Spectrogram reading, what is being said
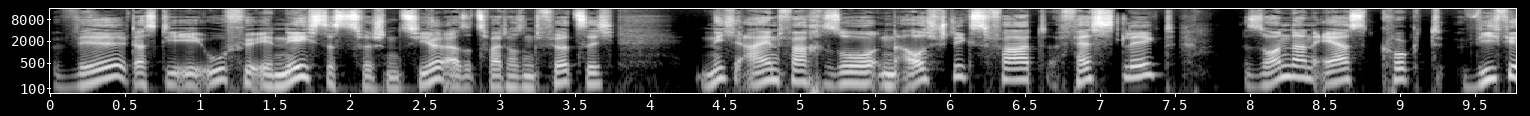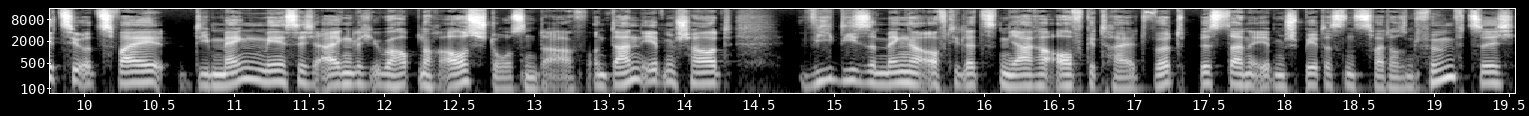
will, dass die EU für ihr nächstes Zwischenziel, also 2040, nicht einfach so einen Ausstiegspfad festlegt, sondern erst guckt, wie viel CO2 die mengenmäßig eigentlich überhaupt noch ausstoßen darf. Und dann eben schaut, wie diese Menge auf die letzten Jahre aufgeteilt wird, bis dann eben spätestens 2050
